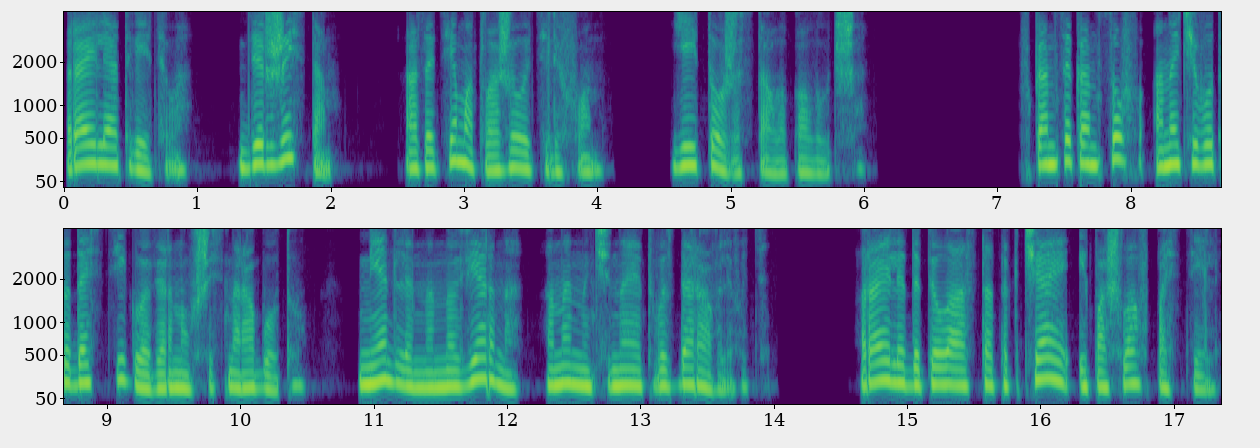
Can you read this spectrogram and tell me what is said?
Райли ответила. «Держись там», а затем отложила телефон. Ей тоже стало получше. В конце концов, она чего-то достигла, вернувшись на работу. Медленно, но верно она начинает выздоравливать. Райли допила остаток чая и пошла в постель.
